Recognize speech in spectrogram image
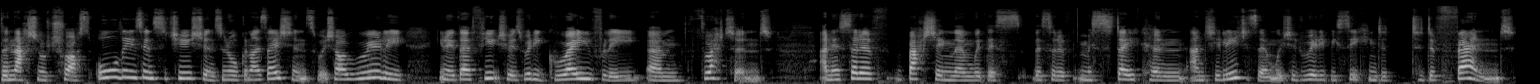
the National Trust, all these institutions and organisations which are really, you know, their future is really gravely um, threatened and instead of bashing them with this, this sort of mistaken anti elitism, we should really be seeking to, to defend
